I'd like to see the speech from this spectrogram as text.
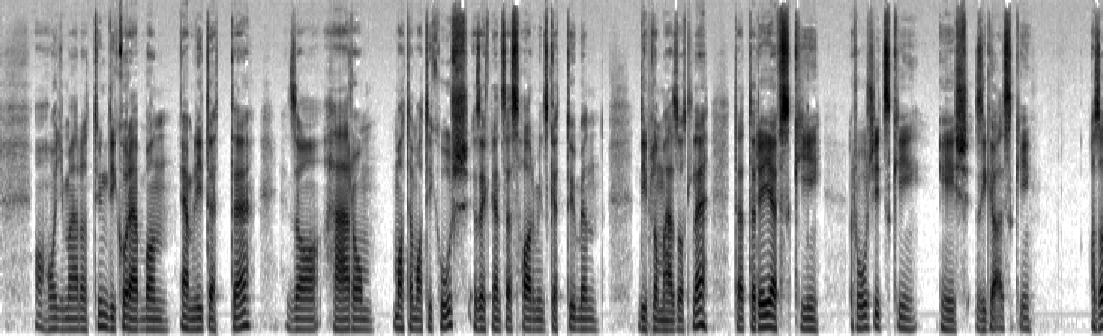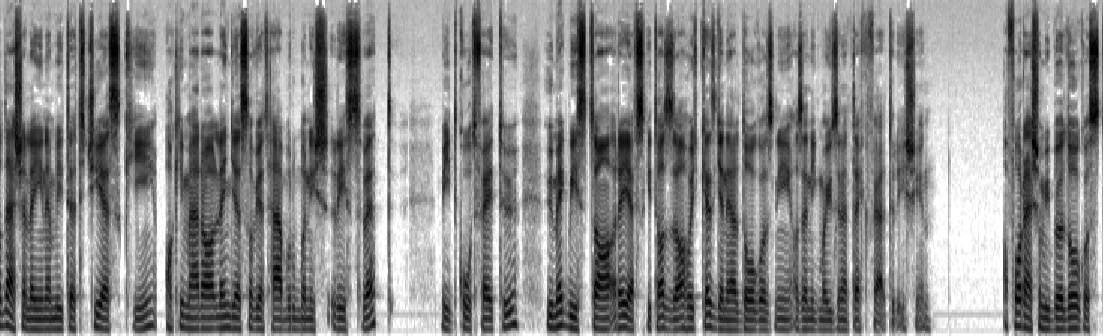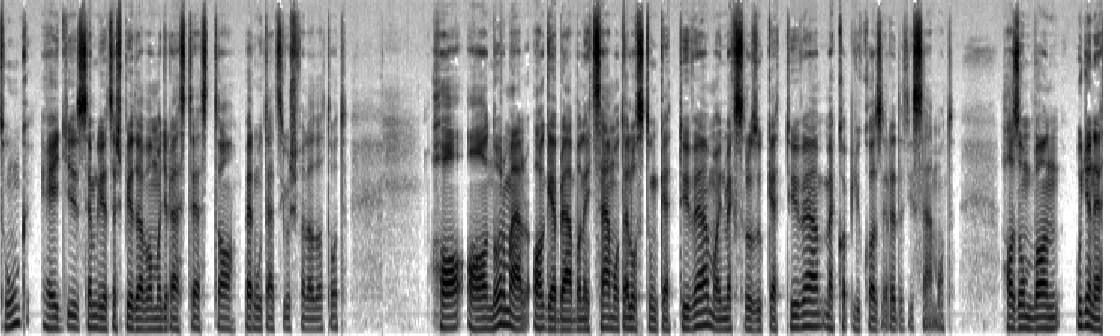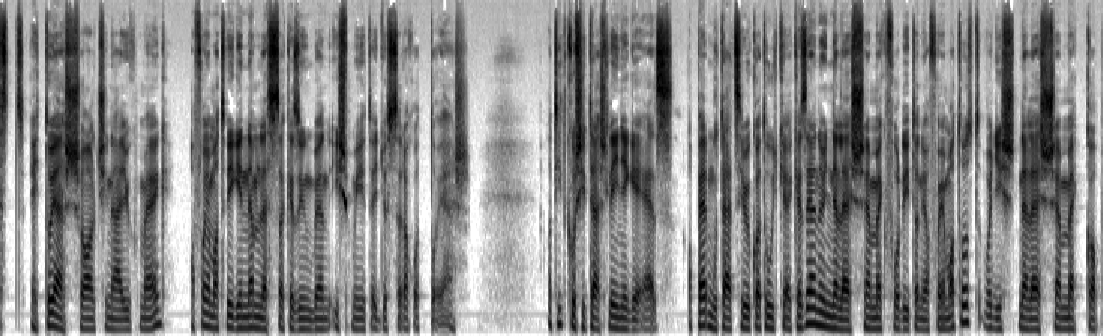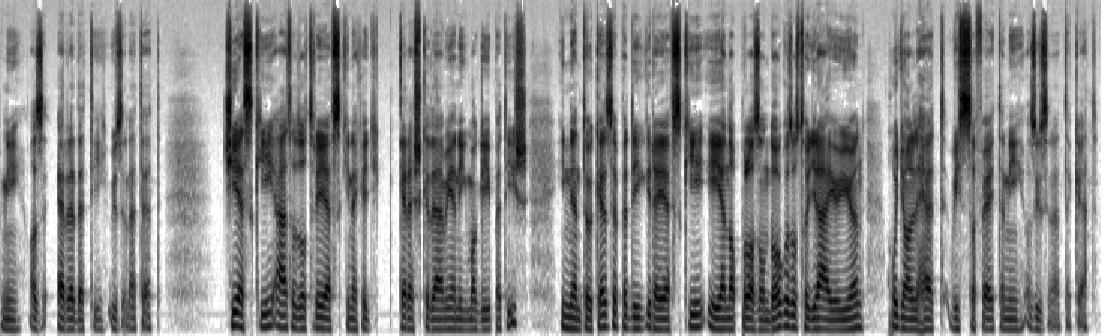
ahogy már a Tündi korábban említette, ez a három matematikus 1932-ben diplomázott le, tehát Rejewski, Rózsicki és Zigalski. Az adás elején említett Csieski, aki már a lengyel-szovjet háborúban is részt vett, mint kódfejtő, ő megbízta Rejewskit azzal, hogy kezdjen el dolgozni az Enigma üzenetek feltörésén. A forrás, amiből dolgoztunk, egy szemléletes példával magyarázta ezt a permutációs feladatot. Ha a normál algebrában egy számot elosztunk kettővel, majd megszorozzuk kettővel, megkapjuk az eredeti számot. Ha azonban ugyanezt egy tojással csináljuk meg, a folyamat végén nem lesz a kezünkben ismét egy összerakott tojás. A titkosítás lényege ez a permutációkat úgy kell kezelni, hogy ne lehessen megfordítani a folyamatot, vagyis ne lehessen megkapni az eredeti üzenetet. Csieski átadott Rejewskinek egy kereskedelmi Enigma gépet is, innentől kezdve pedig Rejewski éjjel-nappal azon dolgozott, hogy rájöjjön, hogyan lehet visszafejteni az üzeneteket.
